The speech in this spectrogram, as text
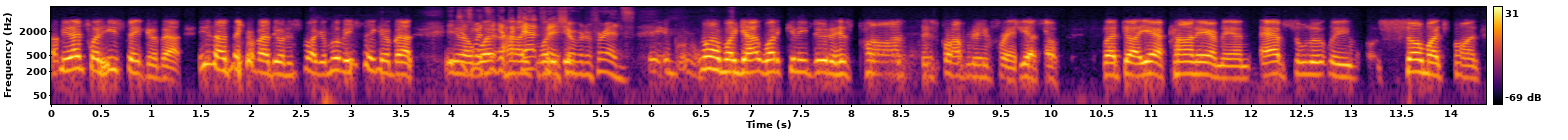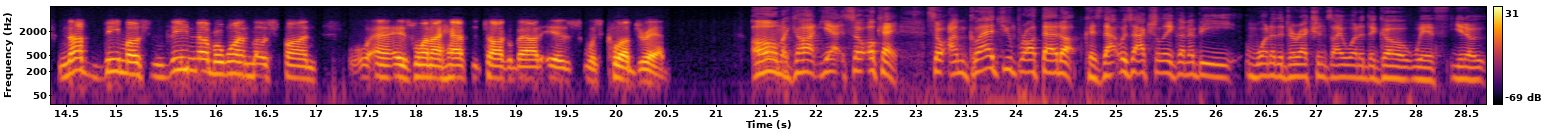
I mean, that's what he's thinking about. He's not thinking about doing this fucking movie. He's thinking about He you just know wants what, to get how the he- what he catfish over to France. well, what got what can he do to his pond, his property in France? Yeah, so, but uh, yeah, Con Air, man, absolutely so much fun. Not the most, the number one most fun is one I have to talk about is was Club Dread. Oh my god, yeah. So okay, so I'm glad you brought that up because that was actually going to be one of the directions I wanted to go with. You know,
